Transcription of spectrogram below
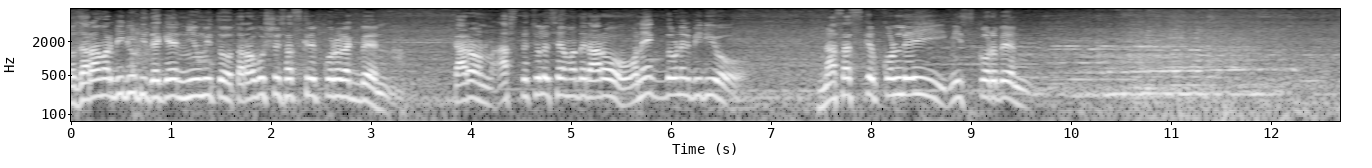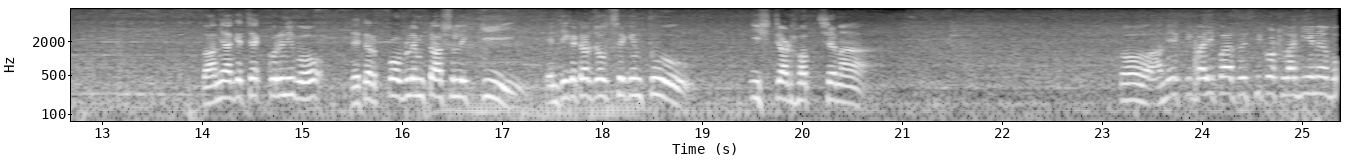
তো যারা আমার ভিডিওটি দেখে নিয়মিত, তারা অবশ্যই সাবস্ক্রাইব করে রাখবেন। কারণ আসতে চলেছে আমাদের আরও অনেক ধরনের ভিডিও না সাবস্ক্রাইব করলেই মিস করবেন। তো আমি আগে চেক করে নিব যে এটার প্রবলেমটা আসলে কি। ইন্ডিকেটার জ্বলছে কিন্তু স্টার্ট হচ্ছে না। তো আমি একটি বাইপাসে সিকট লাগিয়ে নেব।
